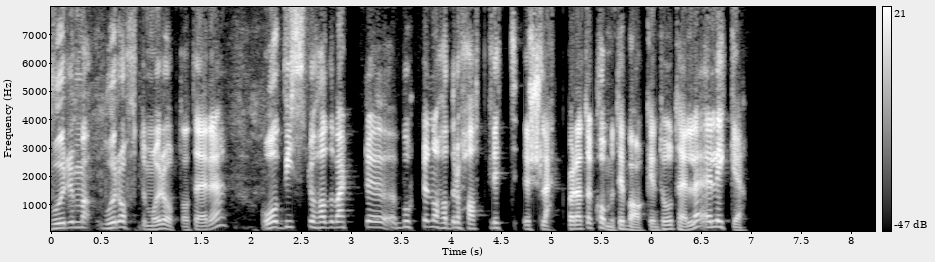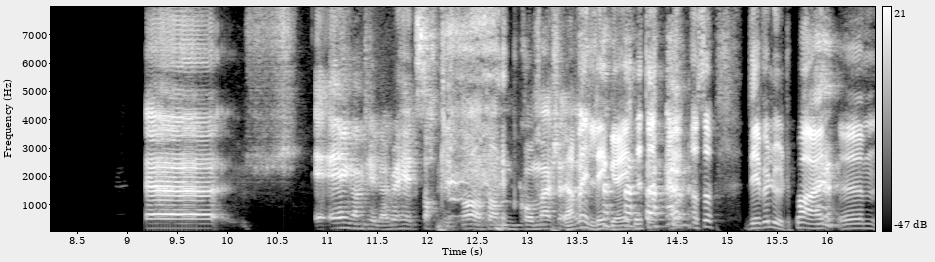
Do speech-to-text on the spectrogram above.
hvor, hvor ofte må du oppdatere? Og hvis du hadde vært eh, borte nå, hadde du hatt litt slack på deg til å komme tilbake til hotellet, eller ikke? Uh, en gang til. Jeg ble helt satt ut nå at han kom her. Det er veldig gøy. Dette, altså, det vi lurte på, er um,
